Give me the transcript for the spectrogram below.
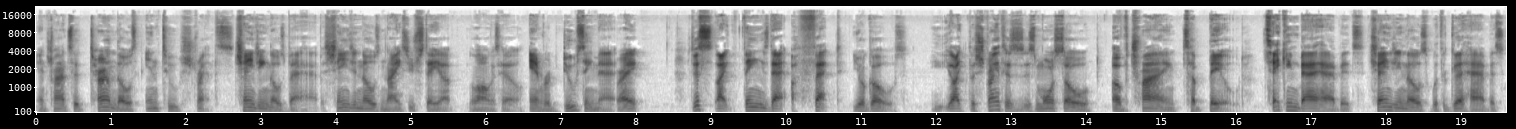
and trying to turn those into strengths. Changing those bad habits, changing those nights you stay up long as hell and reducing that, right? Just like things that affect your goals. Like the strength is, is more so of trying to build, taking bad habits, changing those with good habits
